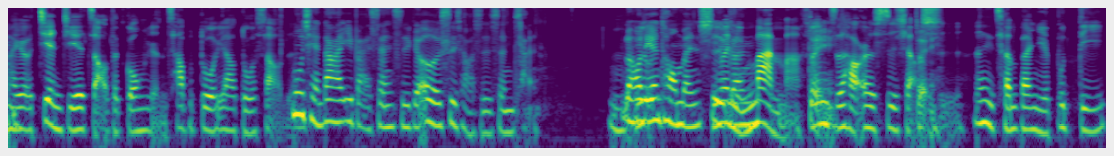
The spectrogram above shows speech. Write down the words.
还有间接找的工人，差不多要多少人？目前大概一百三十个，二十四小时生产，然后连同门市，因为你慢嘛，所以你只好二十四小时，那你成本也不低。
